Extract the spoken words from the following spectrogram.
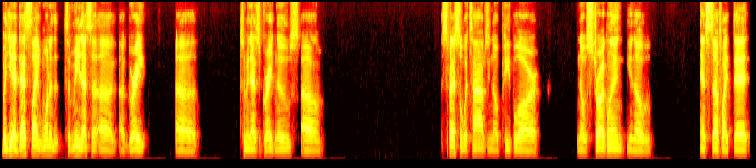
but yeah, that's like one of the to me that's a a, a great uh to me that's great news. Um especially with times, you know, people are, you know, struggling, you know, and stuff like that.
